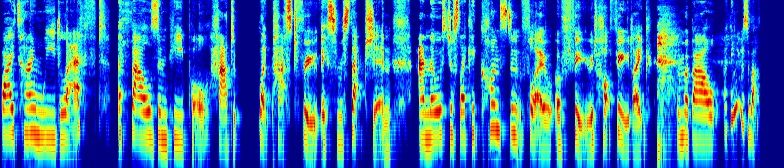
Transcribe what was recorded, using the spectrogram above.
by time we'd left, a thousand people had like passed through this reception and there was just like a constant flow of food hot food like from about i think it was about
